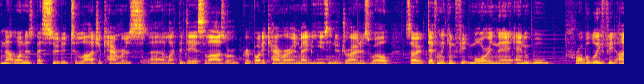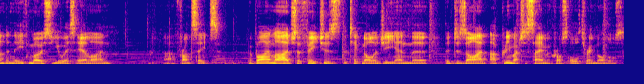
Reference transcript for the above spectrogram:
and that one is best suited to larger cameras uh, like the DSLRs or grip body camera and maybe using a drone as well. So definitely can fit more in there and it will probably fit underneath most US airline uh, front seats. But by and large, the features, the technology and the, the design are pretty much the same across all three models.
